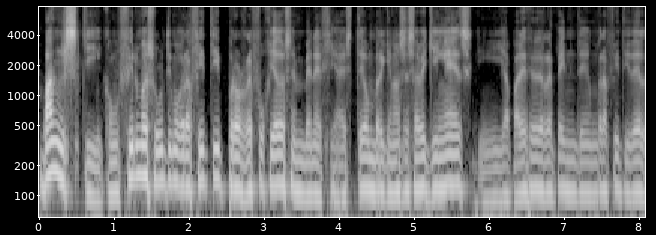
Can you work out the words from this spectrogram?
Bansky confirma su último graffiti pro refugiados en Venecia. Este hombre que no se sabe quién es y aparece de repente un graffiti de él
